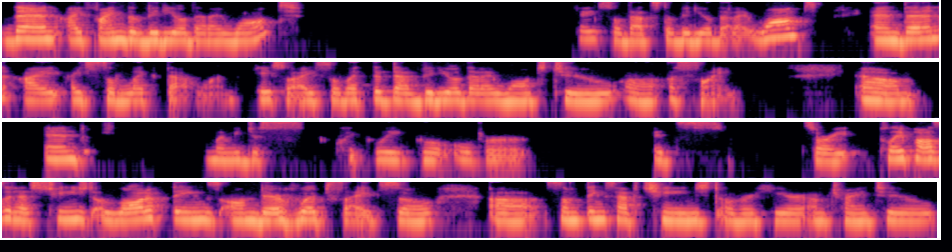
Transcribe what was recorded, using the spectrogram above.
Then I find the video that I want. Okay, so that's the video that I want. and then I, I select that one. Okay, so I selected that video that I want to uh, assign. Um, and let me just quickly go over it's sorry PlayPosit has changed a lot of things on their website. So uh, some things have changed over here. I'm trying to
